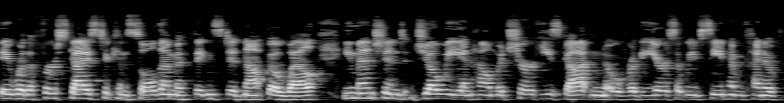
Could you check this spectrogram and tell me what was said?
They were the first guys to console them if things did not go well. You mentioned Joey and how mature he's gotten over the years that we've seen him kind of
